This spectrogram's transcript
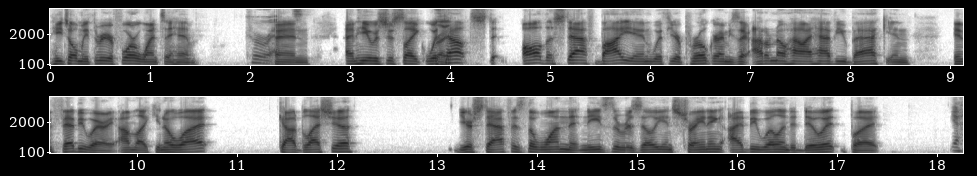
He told me three or four went to him, Correct. and and he was just like, without st- all the staff buy-in with your program, he's like, I don't know how I have you back in in February. I'm like, you know what? God bless you. Your staff is the one that needs the resilience training. I'd be willing to do it, but yeah.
